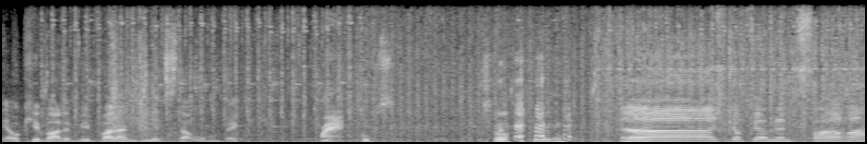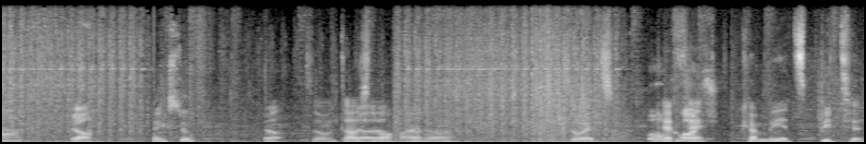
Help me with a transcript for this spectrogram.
Ja, okay, warte, wir ballern die jetzt da oben weg. Ups. So, Entschuldigung. Ja, ich glaube, wir haben den Fahrer. Ja. Denkst du? So, und da ist Ja. noch einer. So, jetzt. Oh Perfekt. Gott. Können wir jetzt bitte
